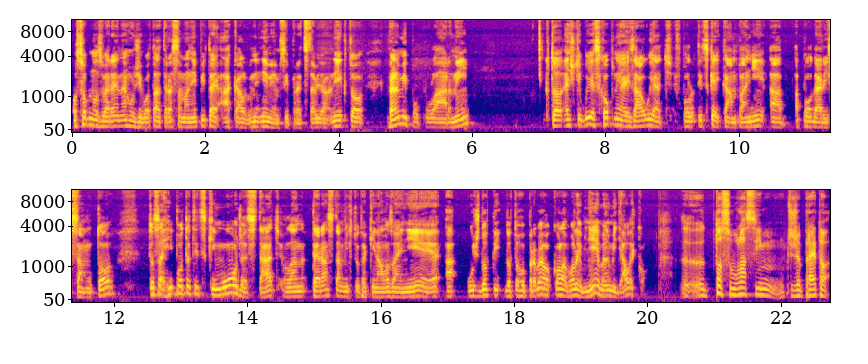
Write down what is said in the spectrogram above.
osobnosť verejného života, teraz sa ma nepýtaj aká, ne, neviem si predstaviť, ale niekto veľmi populárny, kto ešte bude schopný aj zaujať v politickej kampani a, a podarí sa mu to, to sa hypoteticky môže stať, len teraz tam nikto taký naozaj nie je a už do, tý, do toho prvého kola volieb nie je veľmi ďaleko. E, to súhlasím, čiže preto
